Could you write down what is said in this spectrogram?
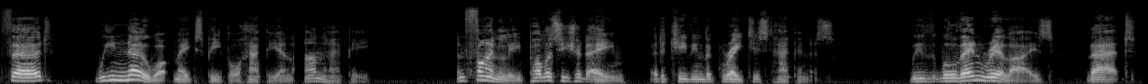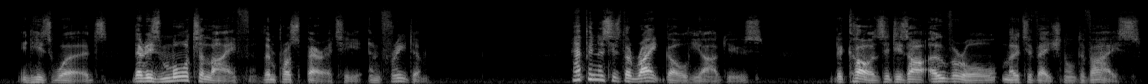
Third, we know what makes people happy and unhappy. And finally, policy should aim at achieving the greatest happiness. We will then realize that, in his words, there is more to life than prosperity and freedom. Happiness is the right goal, he argues, because it is our overall motivational device.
